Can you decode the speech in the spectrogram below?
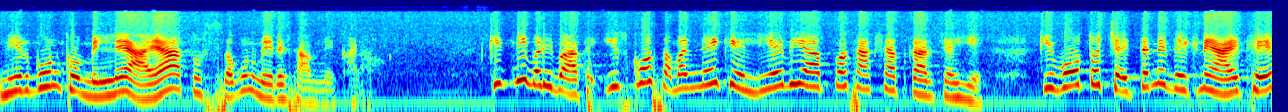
निर्गुण को मिलने आया तो सगुण मेरे सामने खड़ा। कितनी बड़ी बात है। इसको समझने के लिए भी आपको साक्षात्कार चाहिए कि वो तो चैतन्य देखने आए थे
